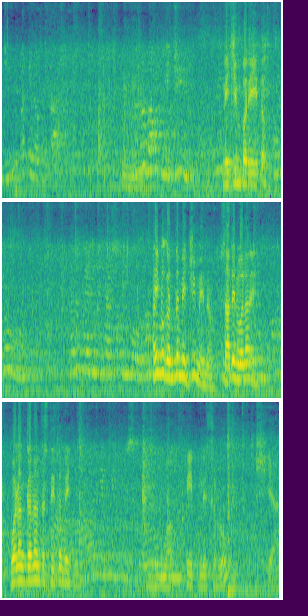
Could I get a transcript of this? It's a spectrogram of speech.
Gym? Di ba tinawag ka? Hmm. Ano, bakit may gym? May gym pa rito. Ay, maganda, may gym eh, no? Sa atin wala eh. Walang ganun, tas dito may gym. May fitness room. Wow, fitness room. Yan.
